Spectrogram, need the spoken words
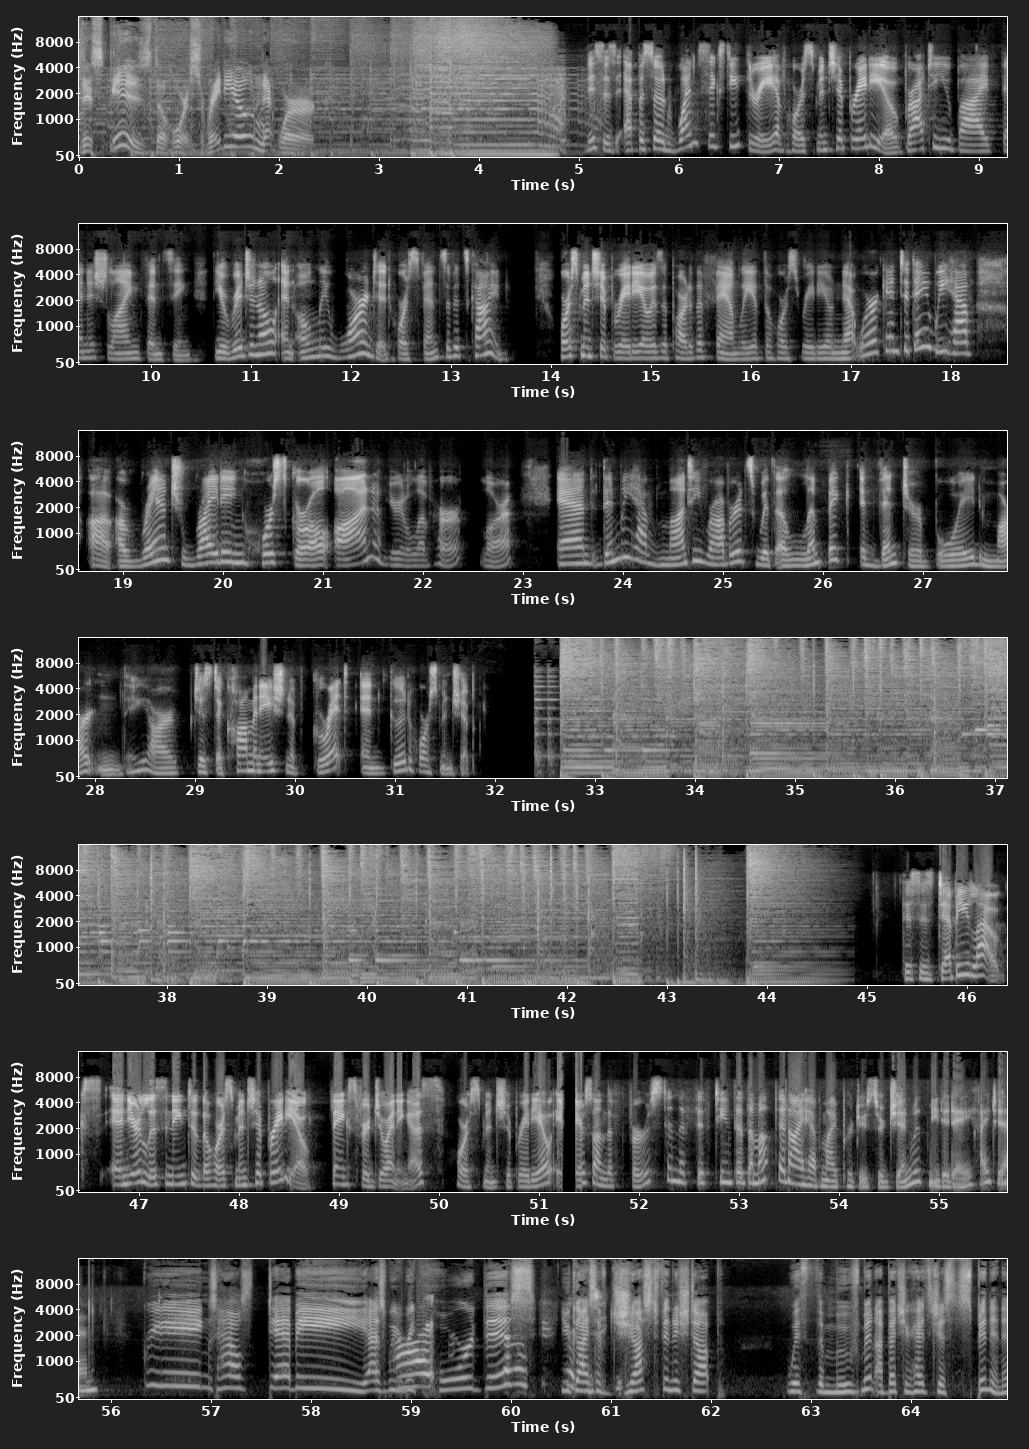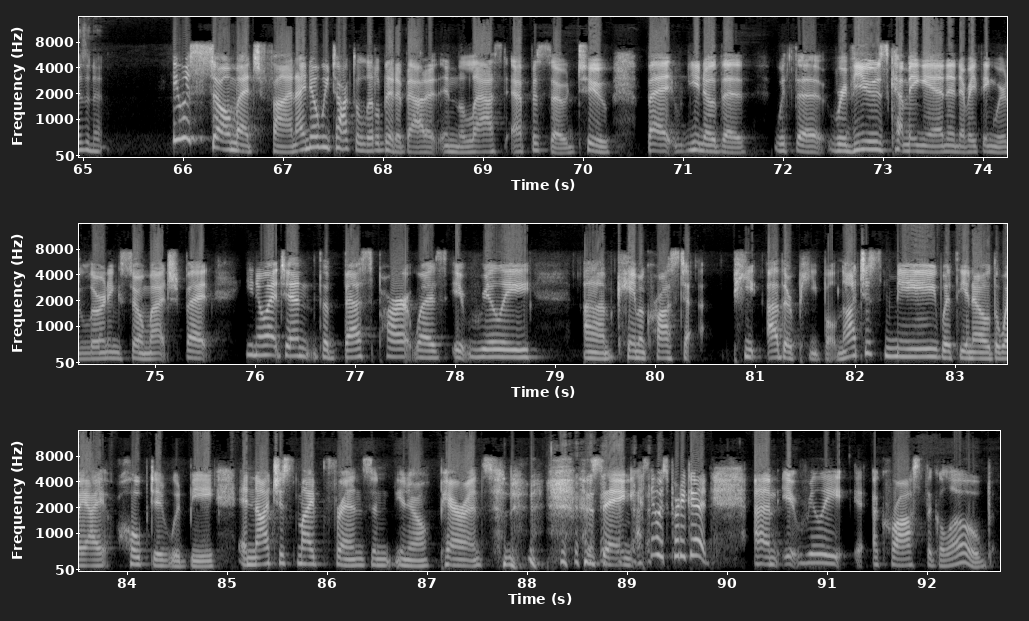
This is the Horse Radio Network. This is episode 163 of Horsemanship Radio, brought to you by Finish Line Fencing, the original and only warranted horse fence of its kind. Horsemanship Radio is a part of the family of the Horse Radio Network, and today we have uh, a ranch riding horse girl on. You're going to love her, Laura. And then we have Monty Roberts with Olympic eventer Boyd Martin. They are just a combination of grit and good horsemanship. This is Debbie Loucks, and you're listening to the Horsemanship Radio. Thanks for joining us. Horsemanship Radio airs on the 1st and the 15th of the month, and I have my producer Jen with me today. Hi, Jen. Greetings. How's Debbie? As we Hi. record this, you guys have just finished up with the movement. I bet your head's just spinning, isn't it? It was so much fun. I know we talked a little bit about it in the last episode too, but you know the with the reviews coming in and everything, we're learning so much. But you know what, Jen? The best part was it really um, came across to pe- other people, not just me with, you know, the way I hoped it would be, and not just my friends and, you know, parents saying, I think it was pretty good. Um, it really across the globe.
